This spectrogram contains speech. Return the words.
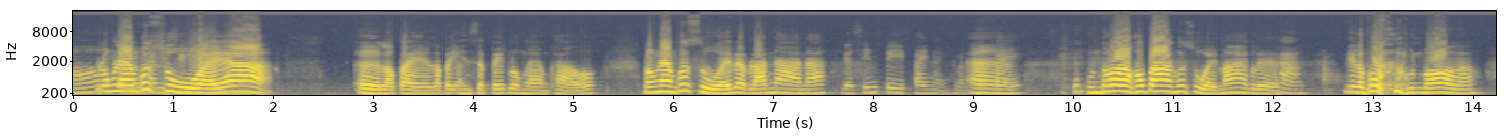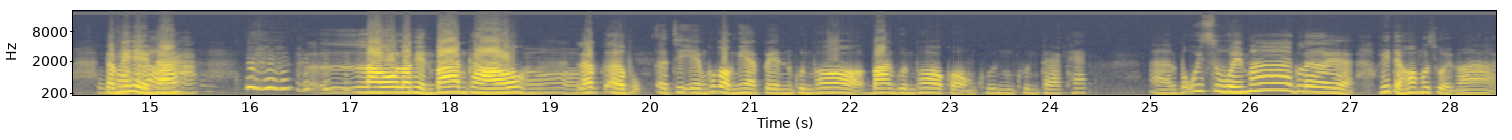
อ๋อโรงแรมก็สวยอะะเออ เราไปเราไปเดี๋ยว อินสเปกโรงแรมเขาโรงแรมก็สวยแบบร้านนานะ เดี๋ยวสิ้นปีไปหน่อยมันเอจะอไปคุณพ่อเขาบ้านเขาสวยมากเลย ค่ะนี่เราพูดถึงคุณพ่อเขา คุณแต่ไม่เห็นนะพ่อหล่อคเราเราเห็นบ้านเขา อ๋อ แล้วเออผู้เออจีเอ็มเขาบอกเนี่ยเป็นคุณพ่อบ้านคุณพ่อของคุณคุณแท็กแท็กอ่าเราบอกอุ้ยสวยมากเลยอะเฮ้ยแต่ห้องก็สวยมาก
